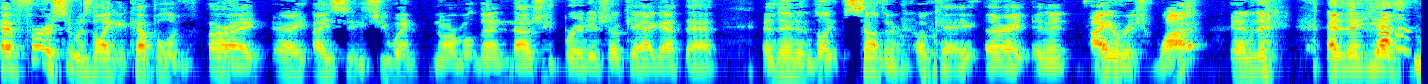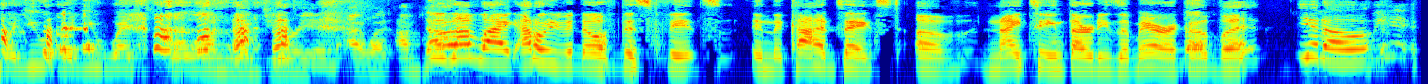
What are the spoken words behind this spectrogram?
at first it was like a couple of all right, all right. I see. She went normal. Then now she's British. Okay, I got that. And then it's like Southern. Okay, all right. And then Irish. What? And then and then yes, when you when you went full on Nigerian, I went. I'm Because done. I'm like, I don't even know if this fits in the context of 1930s America, No. but you know, We didn't.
